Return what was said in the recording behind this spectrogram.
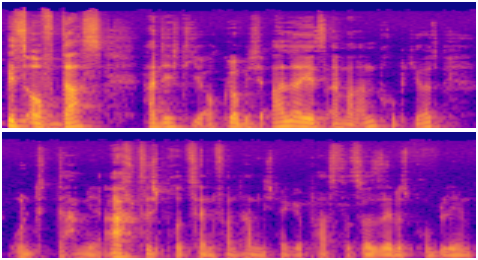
Bis auf das hatte ich die auch, glaube ich, alle jetzt einmal anprobiert und da haben mir 80 Prozent von haben nicht mehr gepasst. Das war selbes Problem.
